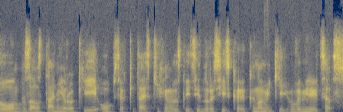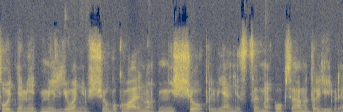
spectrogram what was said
то за останні роки обсяг китайських інвестицій до російської економіки вимірюється сотнями мільйонів, що буквально ніщо в порівнянні з цими обсягами торгівлі.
